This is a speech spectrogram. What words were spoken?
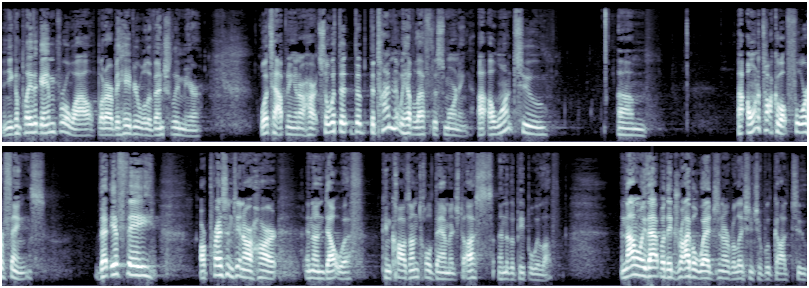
And you can play the game for a while, but our behavior will eventually mirror what's happening in our hearts. So, with the, the, the time that we have left this morning, I, I want to. Um, I want to talk about four things that, if they are present in our heart and undealt with, can cause untold damage to us and to the people we love. And not only that, but they drive a wedge in our relationship with God too.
